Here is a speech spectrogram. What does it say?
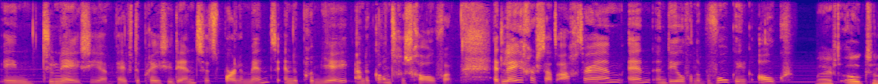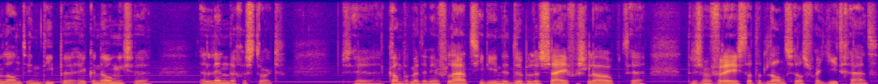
In Tunesië heeft de president het parlement en de premier aan de kant geschoven. Het leger staat achter hem en een deel van de bevolking ook. Maar hij heeft ook zijn land in diepe economische ellende gestort. Ze kampen met een inflatie die in de dubbele cijfers loopt. Eh, er is een vrees dat het land zelfs failliet gaat.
